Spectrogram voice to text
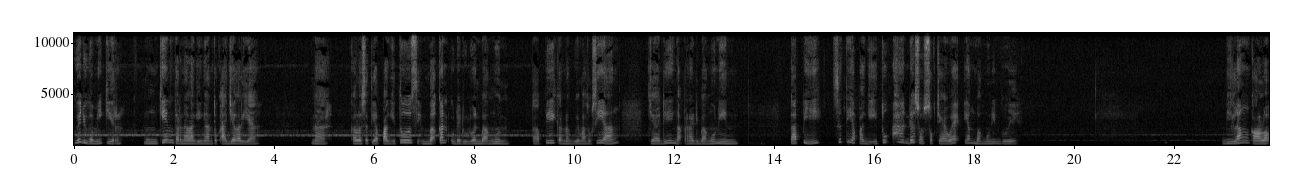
Gue juga mikir, mungkin karena lagi ngantuk aja kali ya. Nah, kalau setiap pagi tuh si mbak kan udah duluan bangun. Tapi karena gue masuk siang, jadi gak pernah dibangunin. Tapi setiap pagi itu ada sosok cewek yang bangunin gue. Bilang kalau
